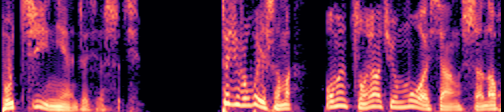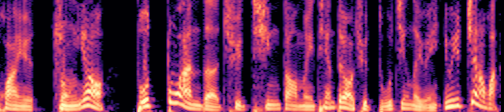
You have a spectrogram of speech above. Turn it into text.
不纪念这些事情。这就是为什么我们总要去默想神的话语，总要不断的去听到，每天都要去读经的原因。因为这样的话，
